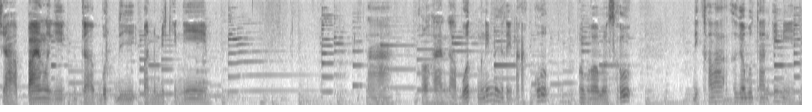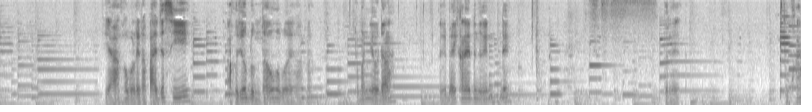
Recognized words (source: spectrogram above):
Siapa yang lagi gabut di pandemik ini? Nah, kalau kalian gabut, mending dengerin aku ngobrol-ngobrol seru di kala kegabutan ini. Ya, ngobrolin apa aja sih? Aku juga belum tahu ngobrolin apa. Cuman ya udahlah. Lebih baik kalian dengerin deh. Denger. Bukan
